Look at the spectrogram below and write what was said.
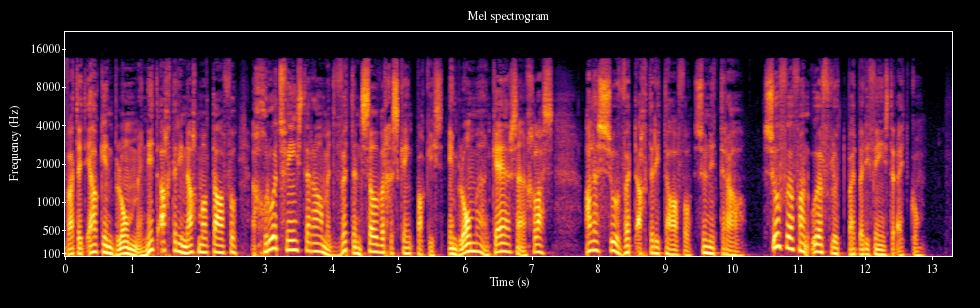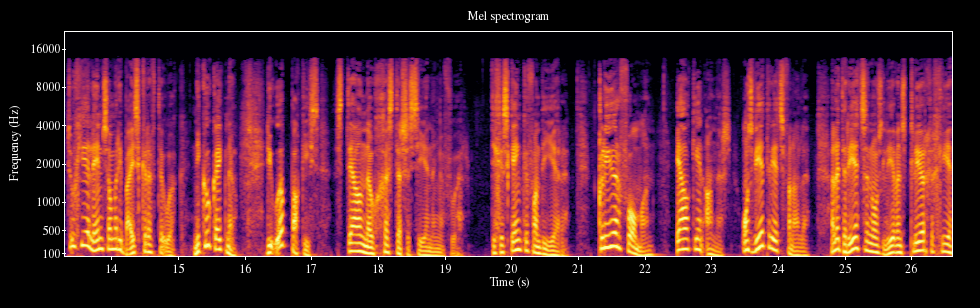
wat uit elkeen blom en net agter die nagmaaltafel 'n groot vensterraam met wit en silwer geskenkpakkies en blomme en kersse en glas alles so wit agter die tafel so neutraal. Soveel van oorvloed wat by die venster uitkom. Toe gee Len sommer die byskrifte ook. Nico kyk nou. Die oop pakkies stel nou gister se seëninge voor. Die geskenke van die Here. Kleurvol man elkeen anders. Ons weet reeds van hulle. Hulle het reeds in ons lewens kleur gegee,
